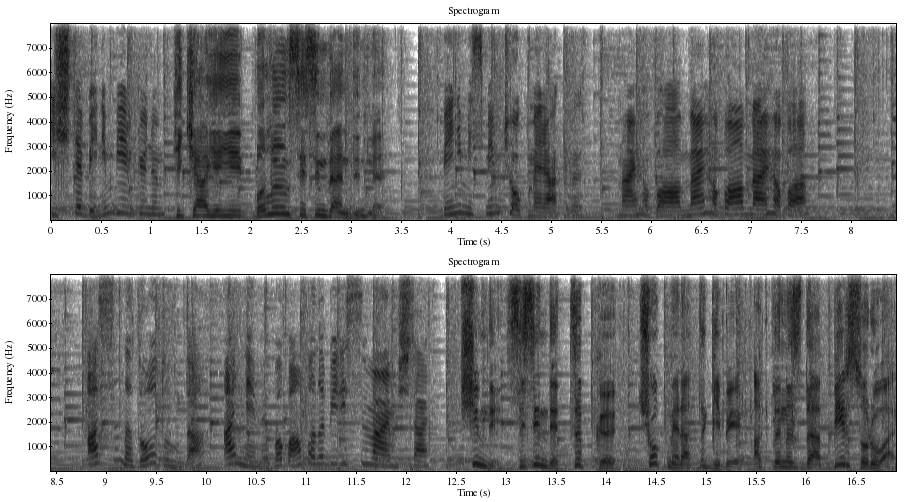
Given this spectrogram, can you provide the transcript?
İşte benim bir günüm. Hikayeyi balığın sesinden dinle. Benim ismim çok meraklı. Merhaba, merhaba, merhaba. Aslında doğduğumda annem ve babam bana bir isim vermişler. Şimdi sizin de tıpkı çok meraklı gibi aklınızda bir soru var.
